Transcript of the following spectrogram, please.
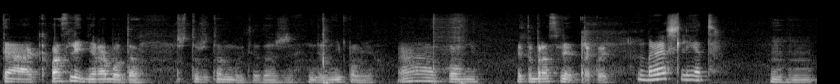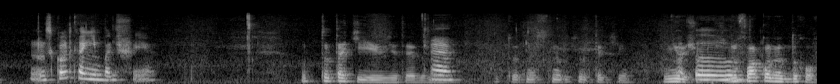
Так, последняя работа. Что же там будет, я даже, даже не помню. А, помню. Это браслет такой. Браслет. Угу. Насколько они большие? Вот то такие где-то, я думаю. А. Тут значит, на руке вот такие. Не очень. э, большие. Ну, флакон от духов.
